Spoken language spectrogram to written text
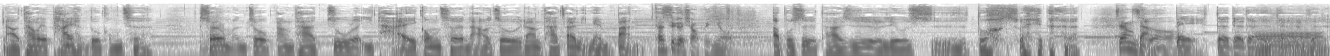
然后他会拍很多公车。所以我们就帮他租了一台公车，然后就让他在里面办。他是个小朋友啊，不是，他是六十多岁的这样子长辈。对对对对对对对。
